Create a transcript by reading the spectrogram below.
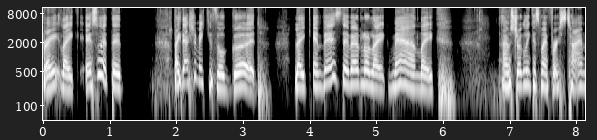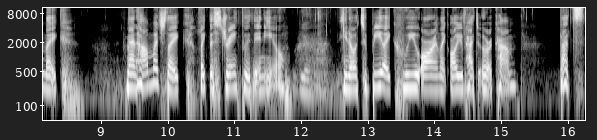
right? Like eso de te, like that should make you feel good. Like en vez de verlo like man, like I'm struggling because my first time, like man, how much like like the strength within you, Yeah. you know, to be like who you are and like all you've had to overcome. That's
